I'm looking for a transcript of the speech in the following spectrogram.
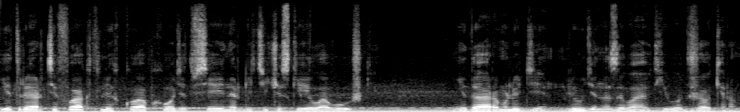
Хитрый артефакт легко обходит все энергетические ловушки. Недаром люди, люди называют его Джокером.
